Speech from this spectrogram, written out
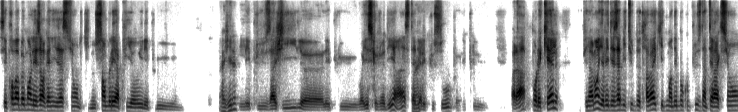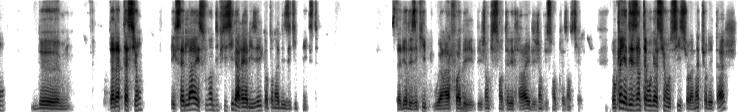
c'est probablement les organisations qui nous semblaient a priori les plus agiles, les plus agiles, euh, les plus, vous voyez ce que je veux dire, hein, c'est-à-dire les plus souples, les plus, voilà, pour lesquels finalement il y avait des habitudes de travail qui demandaient beaucoup plus d'interaction, de d'adaptation, et celle-là est souvent difficile à réaliser quand on a des équipes mixtes. C'est-à-dire des équipes où à la fois des, des gens qui sont en télétravail et des gens qui sont en présentiel. Donc là, il y a des interrogations aussi sur la nature des tâches.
